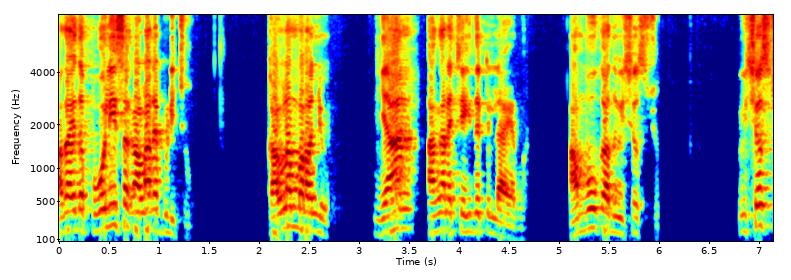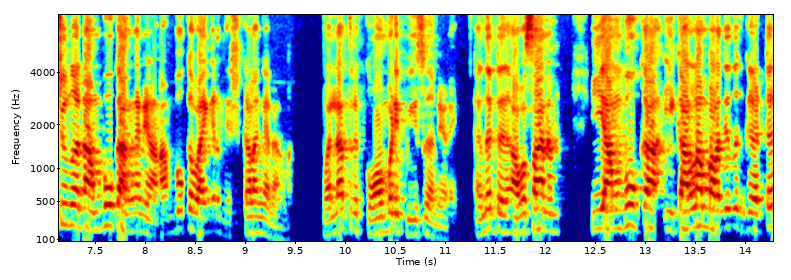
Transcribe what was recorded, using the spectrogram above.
അതായത് പോലീസ് കള്ളനെ പിടിച്ചു. കള്ളം പറഞ്ഞു ഞാൻ അങ്ങനെ ചെയ്തിട്ടില്ല എന്ന്. അമ്പൂക്ക് അത് വിശ്വസിച്ചു. വിശ്വസിച്ചു എന്ന് പറഞ്ഞാൽ അമ്പൂക്ക് അങ്ങനെയാണ്. അമ്പൂക്ക് ഭയങ്കര നിഷ്കളങ്കനാണ്. വല്ലാത്തൊരു കോമഡി പീസ് തന്നെയാണ്. എന്നിട്ട് അവസാനം ഈ അമ്പൂക്ക ഈ കള്ളം പറഞ്ഞതും കേട്ട്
